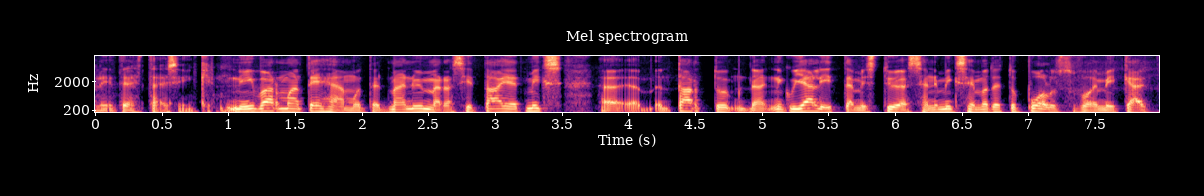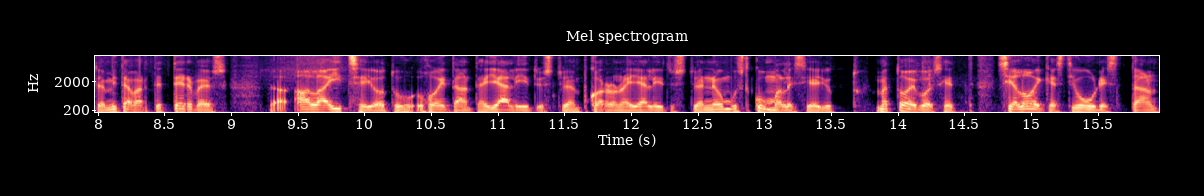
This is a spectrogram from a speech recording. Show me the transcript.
niin tehtäisiinkin. Niin varmaan tehdään, mutta mä en ymmärrä sitä, tai että miksi tarttu niin kuin jäljittämistyössä, niin miksei me otettu puolustusvoimia käyttöön, mitä varten terveysala itse joutuu hoitamaan tämän jäljitystyön, koronajäljitystyön, ne on musta kummallisia juttuja. Mä toivoisin, että siellä oikeasti uudistetaan.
